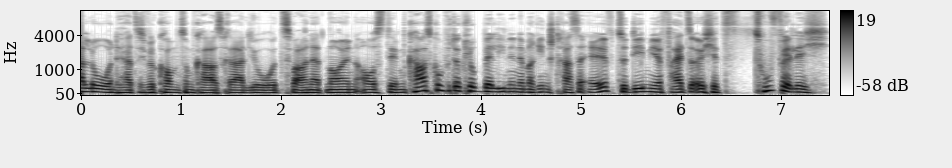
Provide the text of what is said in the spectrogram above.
Hallo und herzlich willkommen zum Chaos Radio 209 aus dem Chaos Computer Club Berlin in der Marienstraße 11, zu dem ihr, falls ihr euch jetzt zufällig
